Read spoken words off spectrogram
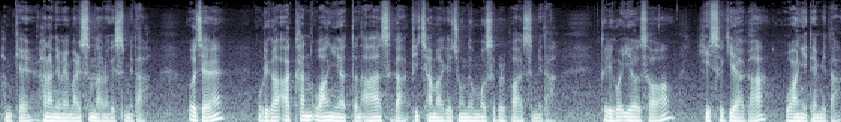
함께 하나님의 말씀 나누겠습니다. 어제 우리가 악한 왕이었던 아하스가 비참하게 죽는 모습을 보았습니다. 그리고 이어서 히스기야가 왕이 됩니다.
